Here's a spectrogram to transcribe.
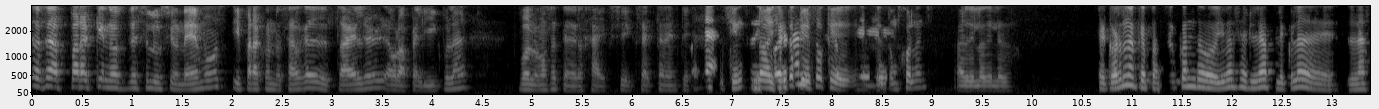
O sea, para que nos desilusionemos y para cuando salga el tráiler o la película, volvemos a tener el hype. Sí, exactamente. No, y siento que eso que de Tom Holland. A ver, dilo, dilo. ¿Recuerdan lo que pasó cuando iba a salir la película de la,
